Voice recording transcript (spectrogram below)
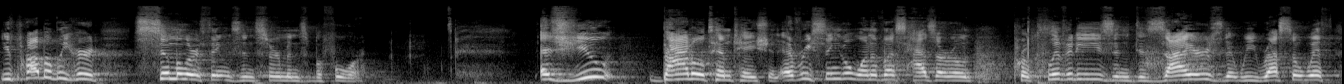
you've probably heard similar things in sermons before. As you battle temptation. Every single one of us has our own proclivities and desires that we wrestle with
